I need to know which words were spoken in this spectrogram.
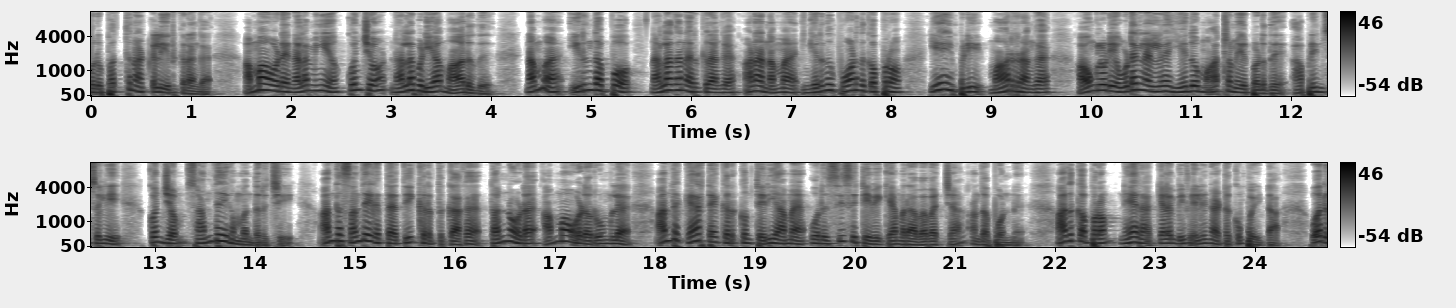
ஒரு பத்து நாட்கள் இருக்கிறாங்க. அம்மாவோட நிலைமையும் கொஞ்சம் நல்லபடியாக மாறுது. நம்ம இருந்தப்போ நல்லா தானே இருக்கிறாங்க. ஆனால் நம்ம இங்கேருந்து போனதுக்கப்புறம் ஏன் இப்படி மாறுறாங்க? அவங்களுடைய உடல்நிலையில் ஏதோ மாற்றம் ஏற்படுது அப்படின்னு சொல்லி கொஞ்சம் சந்தேகம் வந்துருச்சு. அந்த சந்தேகத்தை தீக்கிறதுக்காக தன்னோட அம்மாவோட ரூமில் அந்த கேர்டேக்கருக்கும் தெரியாமல் ஒரு சிசிடிவி கேமராவை வச்சா அந்த பொண்ணு. அதுக்கப்புறம் நேராக கிளம்பி வெளிநாட்டுக்கும் போயிட்டா. ஒரு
